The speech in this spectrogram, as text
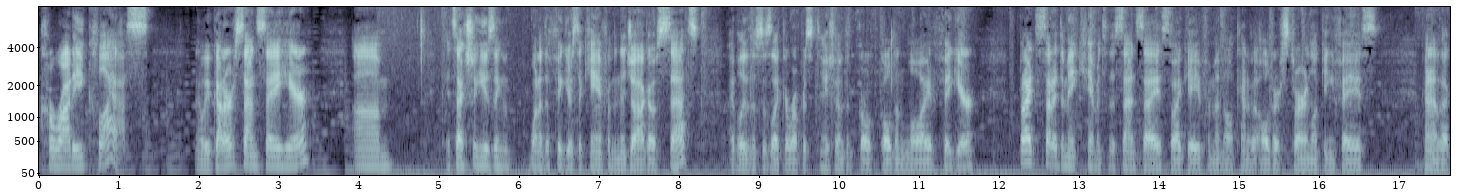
karate class. Now we've got our sensei here. Um, it's actually using one of the figures that came from the Ninjago set. I believe this is like a representation of the Golden Lloyd figure. But I decided to make him into the sensei, so I gave him an old, kind of an older, stern-looking face. Kind of the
